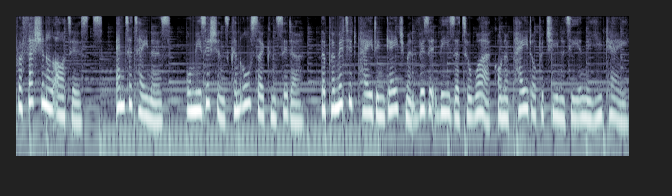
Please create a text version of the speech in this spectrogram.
Professional artists, entertainers, or musicians can also consider the Permitted Paid Engagement Visit Visa to work on a paid opportunity in the UK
